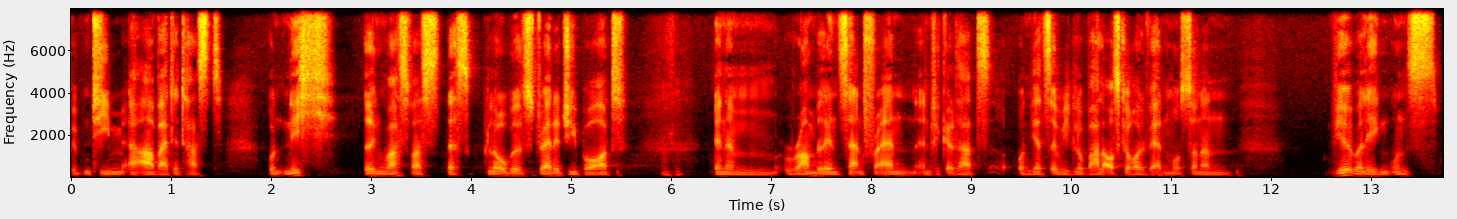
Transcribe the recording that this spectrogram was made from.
mit dem Team erarbeitet hast und nicht irgendwas, was das Global Strategy Board mhm. in einem Rumble in San Fran entwickelt hat und jetzt irgendwie global ausgerollt werden muss, sondern wir überlegen uns,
